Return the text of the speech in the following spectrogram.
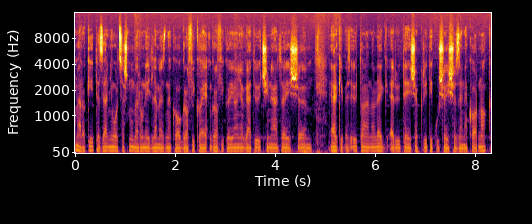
Már a 2008-as numero 4 lemeznek a grafikai, grafikai anyagát ő csinálta, és elképesztő, ő talán a legerőteljesebb kritikusa is a zenekarnak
